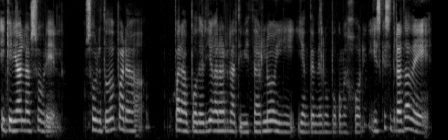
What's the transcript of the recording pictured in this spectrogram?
y quería hablar sobre él, sobre todo para, para poder llegar a relativizarlo y, y entenderlo un poco mejor. Y es que se trata de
